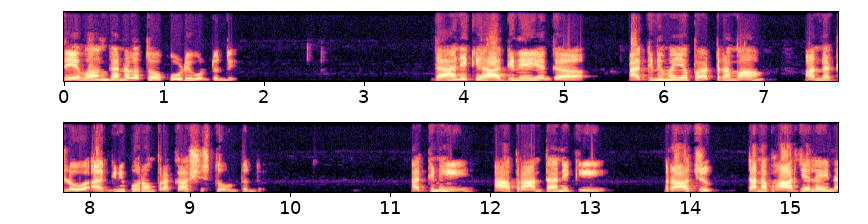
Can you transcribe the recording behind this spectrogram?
దేవాంగనలతో కూడి ఉంటుంది. దానికి ఆగ్నేయంగా అగ్నిమయ పట్టణమా అన్నట్లు అగ్నిపురం ప్రకాశిస్తూ ఉంటుంది. అగ్ని ఆ ప్రాంతానికి రాజు. తన భార్యలైన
